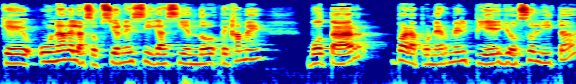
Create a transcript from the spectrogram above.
que una de las opciones siga siendo, déjame votar para ponerme el pie yo solita.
